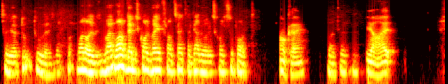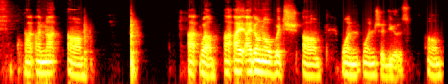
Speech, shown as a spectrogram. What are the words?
so there are two two ways. But one of them, one of them is called wavefront set, and the other one is called support. Okay. But, uh, yeah, I, I am not. Um, uh, well, I I don't know which um, one one should use. Um,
